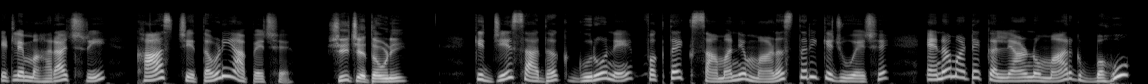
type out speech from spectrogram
એટલે મહારાજશ્રી ખાસ ચેતવણી આપે છે. શી ચેતવણી? કે જે સાધક ગુરુને ફક્ત એક સામાન્ય માણસ તરીકે જુએ છે એના માટે કલ્યાણનો માર્ગ બહુ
